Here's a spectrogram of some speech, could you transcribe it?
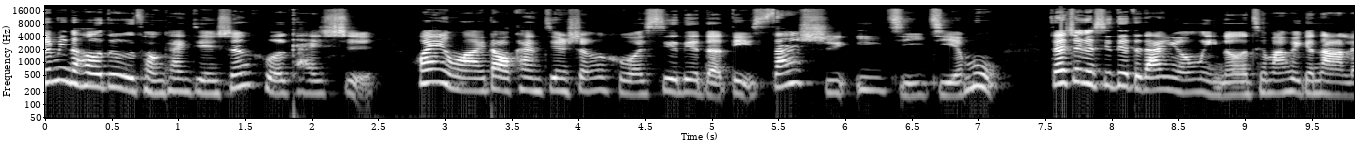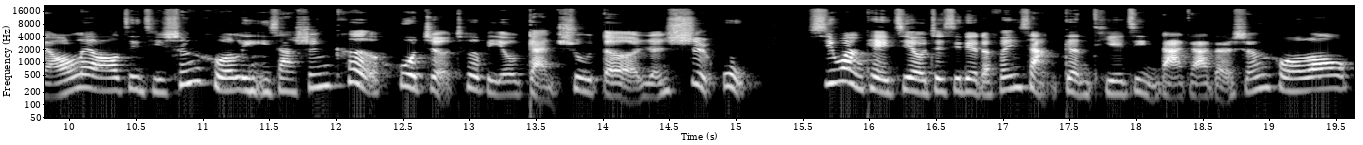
生命的厚度从看见生活开始，欢迎来到看见生活系列的第三十一集节目。在这个系列的单元里呢，千嫚会跟大家聊聊近期生活里印象深刻或者特别有感触的人事物，希望可以借由这系列的分享，更贴近大家的生活喽。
